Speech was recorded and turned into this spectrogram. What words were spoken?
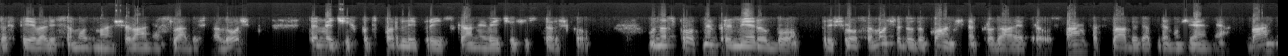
zahtevali samo zmanjševanja slabih naložb, temveč jih podprli pri iskanju večjih iztržkov. V nasprotnem primeru bo prišlo samo še do dokončne prodaje preostanka slabega premoženja bank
